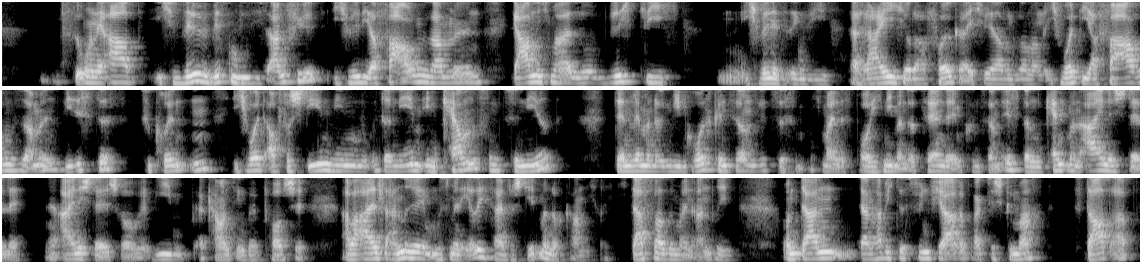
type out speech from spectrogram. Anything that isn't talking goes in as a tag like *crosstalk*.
so eine Art, ich will wissen, wie sich's anfühlt, ich will die Erfahrung sammeln, gar nicht mal so wichtig, ich will jetzt irgendwie reich oder erfolgreich werden, sondern ich wollte die Erfahrung sammeln, wie ist es zu gründen. Ich wollte auch verstehen, wie ein Unternehmen im Kern funktioniert. Denn wenn man irgendwie im Großkonzern sitzt, das, ich meine, das brauche ich niemand erzählen, der im Konzern ist, dann kennt man eine Stelle eine Stellschraube, wie Accounting bei Porsche. Aber alles andere, muss man ehrlich sein, versteht man doch gar nicht richtig. Das war so mein Antrieb. Und dann, dann habe ich das fünf Jahre praktisch gemacht. Startup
